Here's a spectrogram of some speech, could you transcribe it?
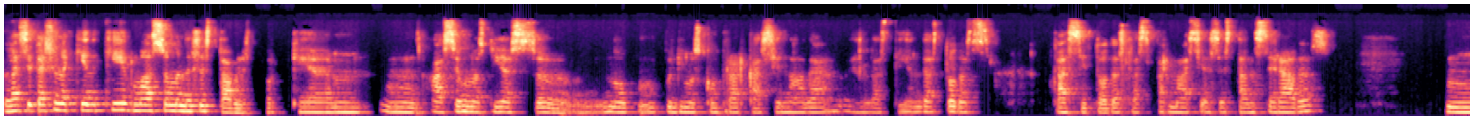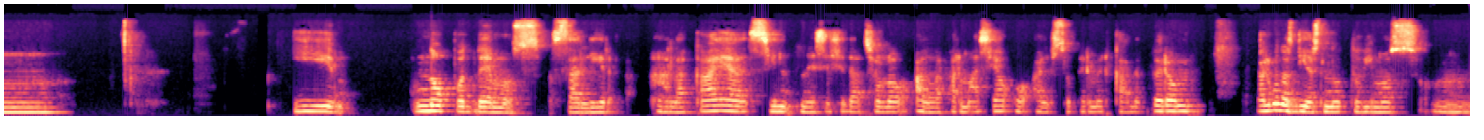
la situación aquí en Kiev más o menos estable, porque mm, hace unos días eh, no pudimos comprar casi nada en las tiendas. Todas, casi todas las farmacias están cerradas. Mm, y no podemos salir a la calle sin necesidad, solo a la farmacia o al supermercado. Pero algunos días no tuvimos, mm,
